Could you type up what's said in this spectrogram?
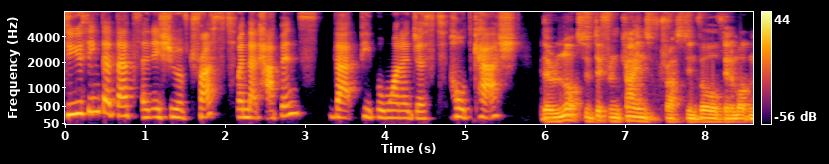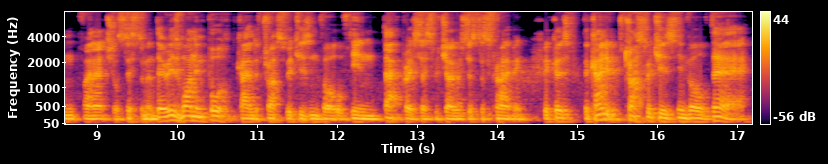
Do you think that that's an issue of trust when that happens? That people want to just hold cash there are lots of different kinds of trust involved in a modern financial system. And there is one important kind of trust which is involved in that process, which I was just describing. Because the kind of trust which is involved there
